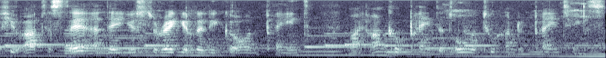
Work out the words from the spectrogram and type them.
Few artists there and they used to regularly go and paint. My uncle painted over 200 paintings.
